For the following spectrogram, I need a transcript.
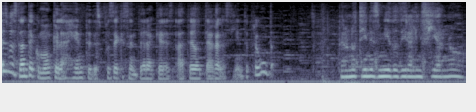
Es bastante común que la gente después de que se entera que eres ateo te haga la siguiente pregunta. ¿Pero no tienes miedo de ir al infierno?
